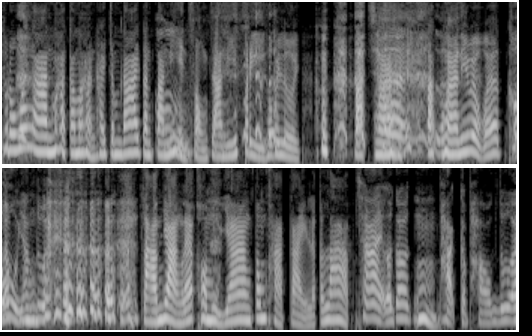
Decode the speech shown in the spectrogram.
เพราะว่างานมหกรรมอาหารไทยจำได้ ตันตันนี่อืมเห็นสองจานนี้ปรีเข้าไปเลยตักใช่มาตักมานี่แบบว่าข้าวหมูย่างด้วยสามอย่างและคอหมูย่าง ต้มข่าไก่แล้วก็ลาบ ใช่แล้วก็อืมผักกะเพราด้วย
